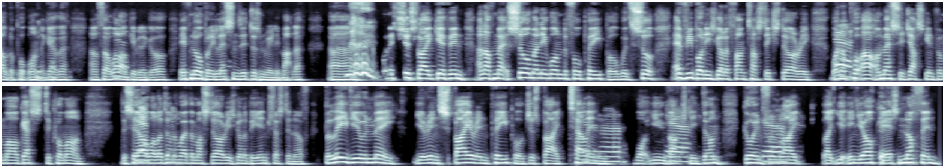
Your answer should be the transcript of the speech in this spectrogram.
how to put one together. And I thought, well, yeah. I'll give it a go. If nobody listens, it doesn't really matter. Uh, no. But it's just like giving, and I've met so many wonderful people with so everybody's got a fantastic story. When yeah. I put out a message asking for more guests to come on, they say, yeah. oh, well, I don't know whether my story is going to be interesting enough. Believe you and me, you're inspiring people just by telling yeah. what you've yeah. actually done. Going from like, like in your case, nothing,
